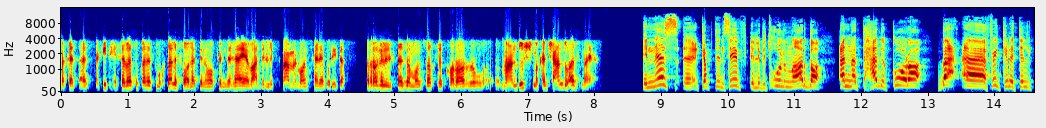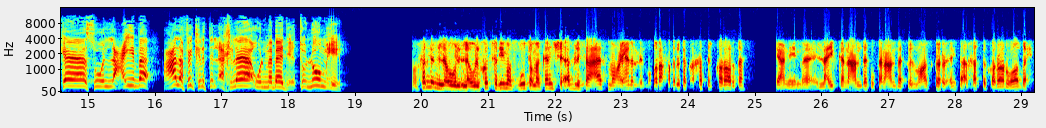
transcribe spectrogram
فكانت أكيد حساباته كانت مختلفة ولكن هو في النهاية بعد الاجتماع مع المهندس هاني أبو ريدة الراجل التزم وانصاف للقرار وما عندوش ما كانش عنده أزمة يعني. الناس كابتن سيف اللي بتقول النهارده أن اتحاد الكورة بقى فكرة الكاس واللعيبة على فكرة الأخلاق والمبادئ تقول لهم إيه؟ فندم لو لو القصة دي مظبوطة ما كانش قبل ساعات معينة من المباراة حضرتك أخذت القرار ده يعني اللعيب كان عندك وكان عندك في المعسكر أنت أخذت قرار واضح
